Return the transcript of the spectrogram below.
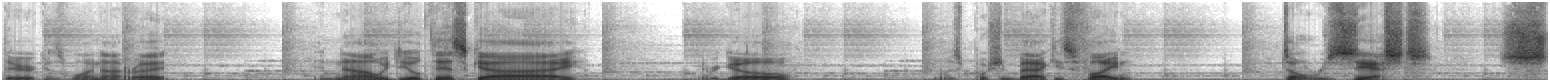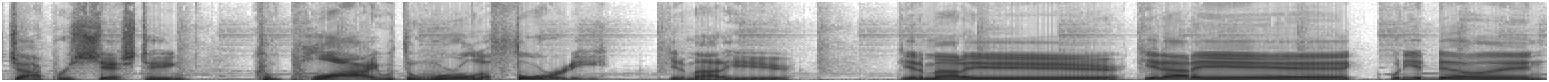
there, because why not, right? And now we deal with this guy. There we go. He's pushing back. He's fighting. Don't resist. Stop resisting. Comply with the world authority. Get him out of here. Get him out of here. Get out of here. What are you doing?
